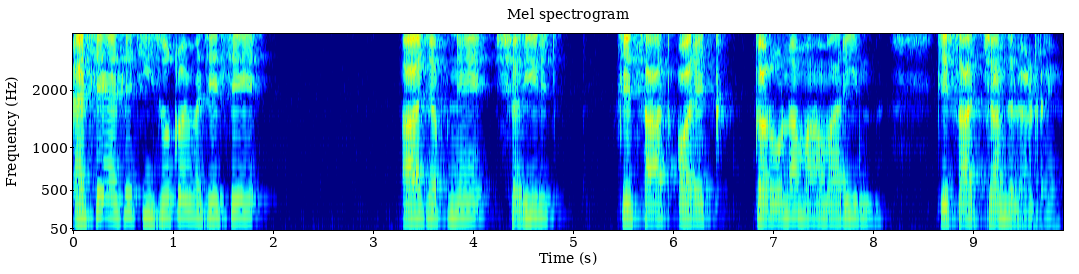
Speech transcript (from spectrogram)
ऐसे ऐसे चीज़ों की वजह से आज अपने शरीर के साथ और एक कोरोना महामारी के साथ जंग लड़ रहे हैं।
